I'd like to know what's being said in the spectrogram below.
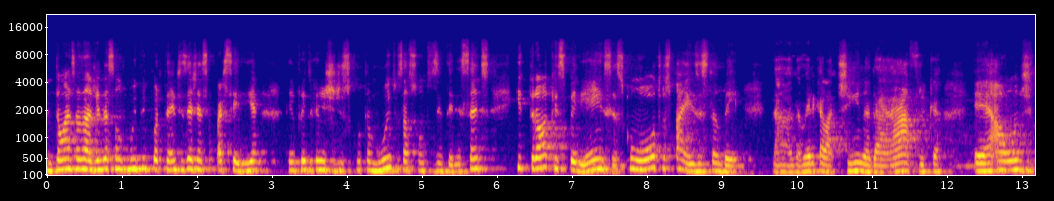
Então, essas agendas são muito importantes e essa parceria tem feito que a gente discuta muitos assuntos interessantes e troque experiências com outros países também, da, da América Latina, da África, é, aonde,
